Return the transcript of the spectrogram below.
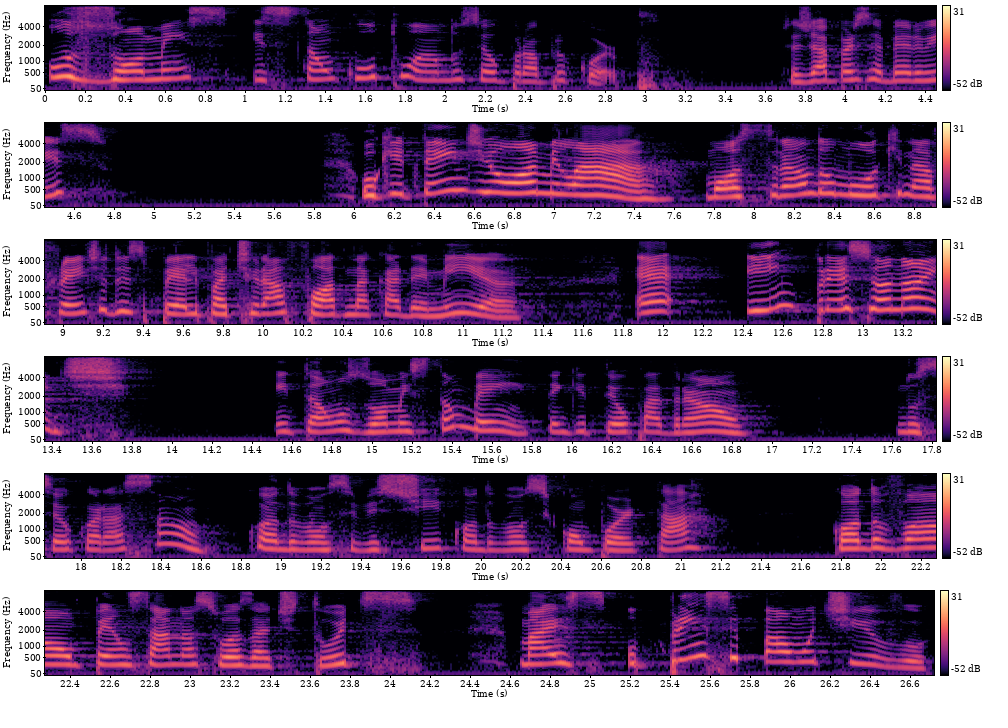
os homens estão cultuando o seu próprio corpo. Vocês já perceberam isso? O que tem de homem lá mostrando o muque na frente do espelho para tirar foto na academia é impressionante. Então, os homens também têm que ter o padrão no seu coração, quando vão se vestir, quando vão se comportar quando vão pensar nas suas atitudes. Mas o principal motivo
